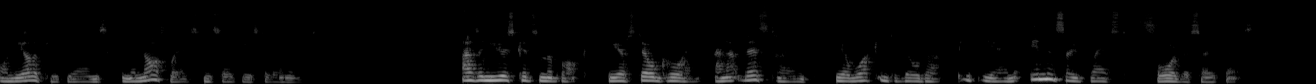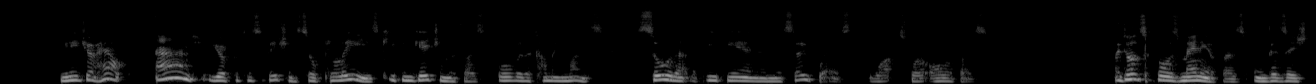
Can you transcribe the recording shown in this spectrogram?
on the other PPNs in the northwest and southeast of England. As the newest kids on the block, we are still growing, and at this time, we are working to build our PPN in the southwest for the southwest. We need your help and your participation, so please keep engaging with us over the coming months so that the PPN in the southwest works for all of us. I don't suppose many of us envisaged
